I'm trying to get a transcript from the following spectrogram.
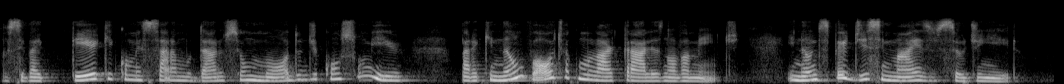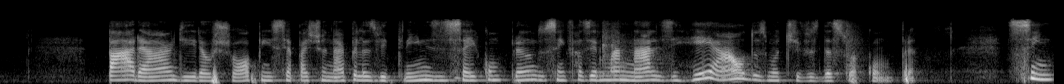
você vai ter que começar a mudar o seu modo de consumir, para que não volte a acumular tralhas novamente e não desperdice mais o seu dinheiro parar de ir ao shopping e se apaixonar pelas vitrines e sair comprando sem fazer uma análise real dos motivos da sua compra. Sim,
